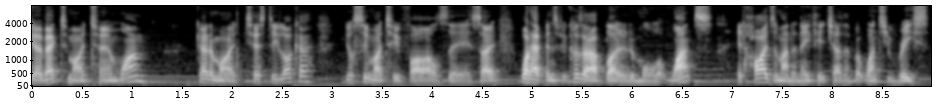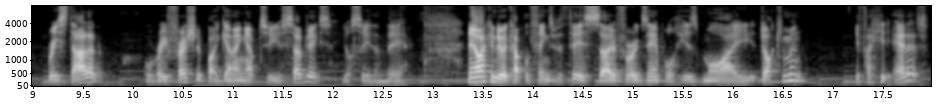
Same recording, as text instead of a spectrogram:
go back to my Term 1, go to my test eLocker, you'll see my two files there. So what happens, because I uploaded them all at once, it hides them underneath each other, but once you re restart it, or refresh it by going up to your subjects, you'll see them there. Now I can do a couple of things with this. So for example, here's my document. If I hit edit,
